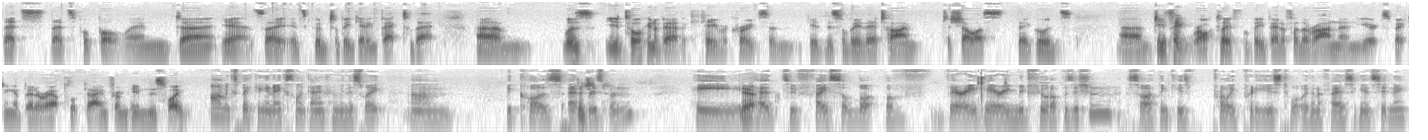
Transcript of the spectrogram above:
that's that's football. And uh, yeah, so it's good to be getting back to that. Um, was you're talking about the key recruits, and this will be their time to show us their goods. Um, do you think Rockliff will be better for the run, and you're expecting a better output game from him this week? I'm expecting an excellent game from him this week um, because at Did you- Brisbane he Yeah. had to face a lot of very hairy midfield opposition. So I think he's probably pretty used to what we're going to face against Sydney.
